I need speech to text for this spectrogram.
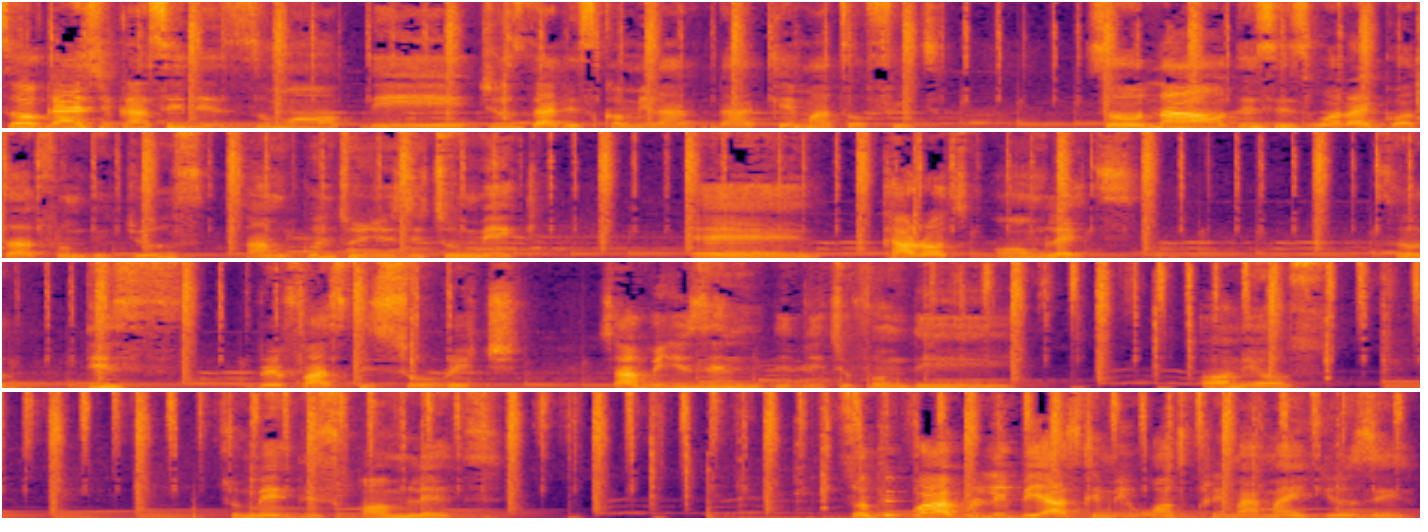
So guys, you can see the Zumo, the juice that is coming out, that came out of it. So now this is what I got out from the juice. So I'm going to use it to make a carrot omelette. So this breakfast is so rich. So I'll be using the little from the onions to make this omelette. So people have really been asking me what cream am i using.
